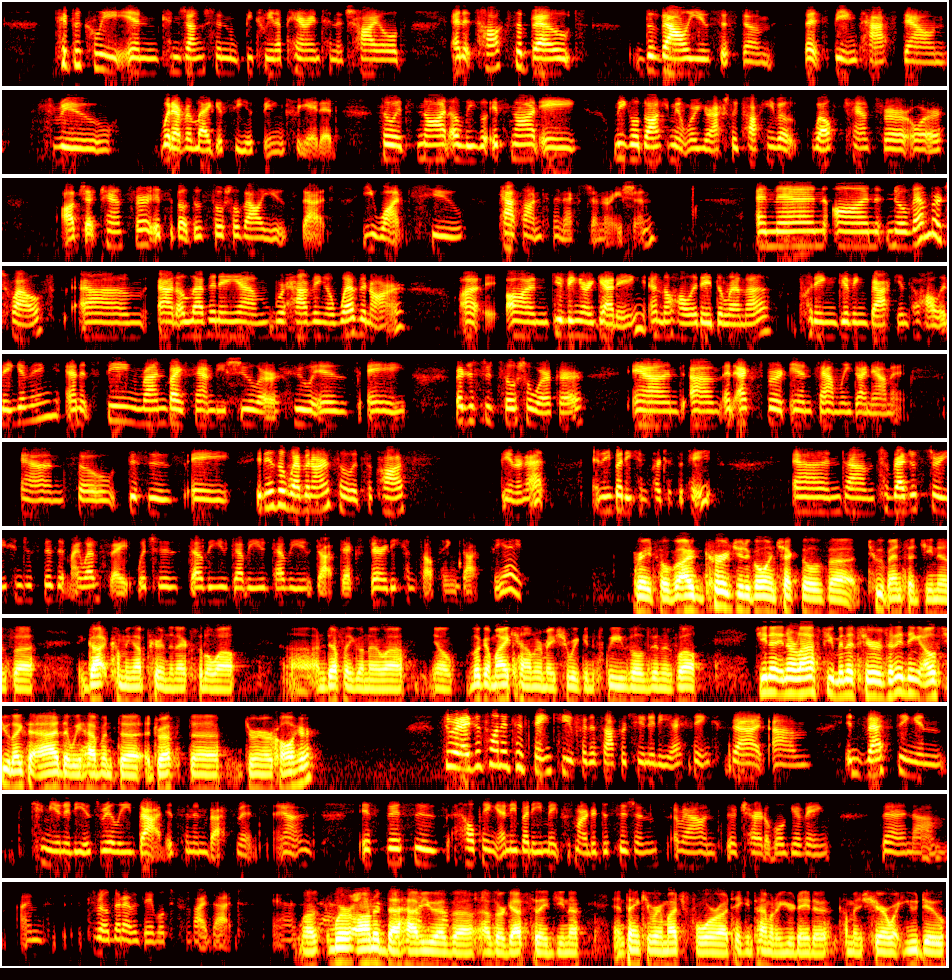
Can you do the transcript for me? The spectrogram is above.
typically in conjunction between a parent and a child, and it talks about the value system that's being passed down through whatever legacy is being created. So it's not a legal it's not a legal document where you're actually talking about wealth transfer or object transfer. It's about those social values that you want to pass on to the next generation. And then on November 12th um, at 11 a.m., we're having a webinar uh, on giving or getting and the holiday dilemma, putting giving back into holiday giving. And it's being run by Sandy Schuler, who is a registered social worker and um, an expert in family dynamics. And so this is a it is a webinar, so it's across the internet. Anybody can participate. And um, to register, you can just visit my website, which is www.dexterityconsulting.ca. Great. So I encourage you to go and check those uh, two events that Gena's uh, got coming up here in the next little while. Uh, I'm definitely going to, uh, you know, look at my calendar, make sure we can squeeze those in as well. Gena, in our last few minutes here, is there anything else you'd like to add that we haven't uh, addressed uh, during our call here? Stuart, I just wanted to thank you for this opportunity. I think that um, investing in community is really that. It's an investment. And if this is helping anybody make smarter decisions around their charitable giving, then um, I'm thrilled that I was able to provide that. And, well, uh, we're honored to have you as a as our guest today, Gena, and thank you very much for uh, taking time out of your day to come and share what you do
